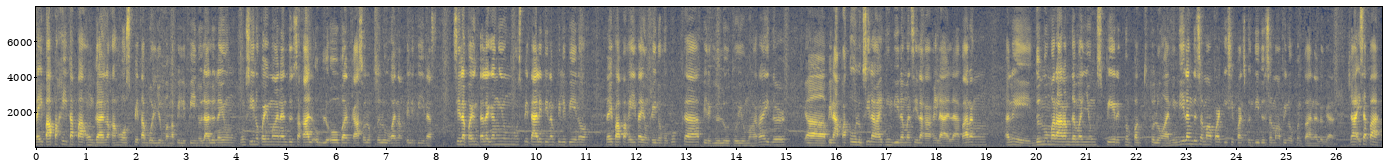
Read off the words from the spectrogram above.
naipapakita pa kung gaano ka-hospitable yung mga Pilipino lalo na yung kung sino pa yung mga nandun sa kaloob-looban kasulok-sulukan ng Pilipinas sila pa yung talagang yung hospitality ng Pilipino na ipapakita yung kinukupup ka, pinagluluto yung mga rider, ah, pinapatulog sila kahit hindi naman sila kakilala. Parang ano eh, doon mo mararamdaman yung spirit ng pagtutulungan. Hindi lang doon sa mga participants, kundi doon sa mga pinupuntahan na lugar. Tsaka isa pa,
